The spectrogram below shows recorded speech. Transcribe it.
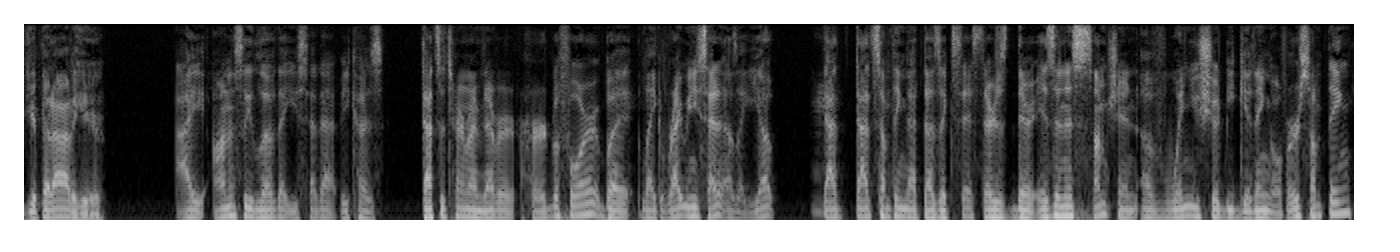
get that out of here. I honestly love that you said that because that's a term I've never heard before. But like right when you said it, I was like, "Yep. Mm. that that's something that does exist." There's there is an assumption of when you should be getting over something.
